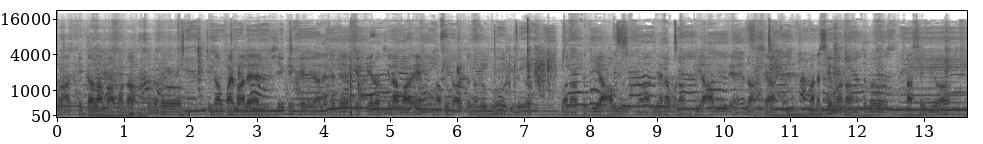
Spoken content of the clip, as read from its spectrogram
ဟာခေတ်ကာလမှာပေါ့နော်ကျွန်တော်တို့ဒီနောက်ပိုင်းမှာလည်းရှေ့ခေတ်ခေတ်တွေကလည်းနည်းနည်းခေတ်ခေတ်တော့ဖြစ်လာပါတယ်နောက်ပြီးတော့ကျွန်တော်တို့ကိုဒီလိုမျိုးဘောနော်တတိယအောင်လို့အများတော့ပေါ့နော်တတိယအောင်လို့တယ်နော်ဆရာမတစ်ဆင့်ပါနော်ကျွန်တော်ဆက်ဆင့်ပြီးတော့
